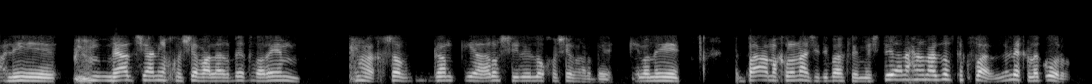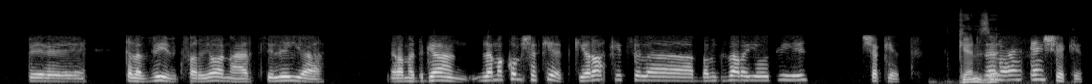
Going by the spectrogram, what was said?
אני, מאז שאני חושב על הרבה דברים, עכשיו גם כי הראש שלי לא חושב הרבה. כאילו אני, פעם אחרונה שדיברתי עם אשתי, אנחנו נעזוב את הכפר, נלך לגור בתל אביב, כפר יונה, הרצליה, רמת גן, למקום שקט, כי רק אצל, ה... במגזר היהודי שקט. כן, זה... אין, אין שקט.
